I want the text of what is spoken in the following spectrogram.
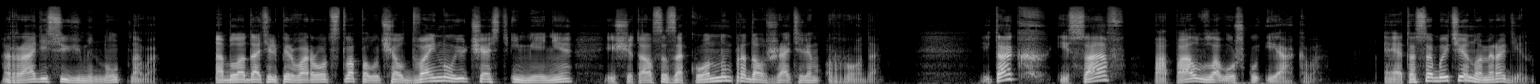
ради сиюминутного. Обладатель первородства получал двойную часть имения и считался законным продолжателем рода. Итак, Исав попал в ловушку Иакова. Это событие номер один.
